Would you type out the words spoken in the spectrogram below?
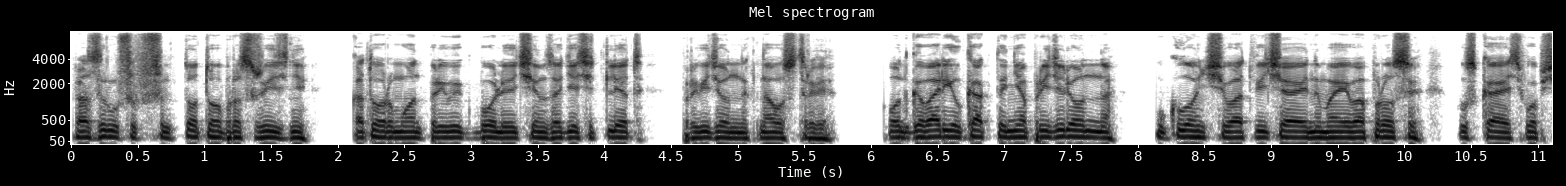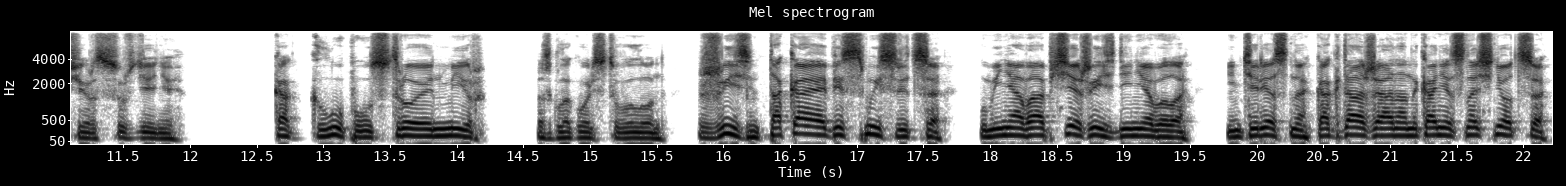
разрушившим тот образ жизни, которому он привык более чем за десять лет, проведенных на острове. Он говорил как-то неопределенно, уклончиво отвечая на мои вопросы, пускаясь в общие рассуждения. «Как глупо устроен мир!» – разглагольствовал он. «Жизнь такая бессмыслица! У меня вообще жизни не было! Интересно, когда же она наконец начнется?»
